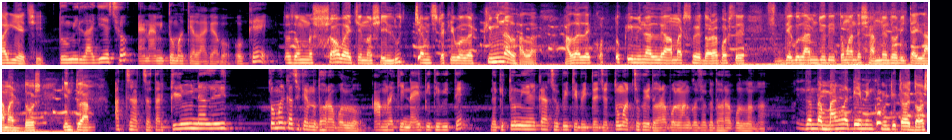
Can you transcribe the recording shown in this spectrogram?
লাগিয়েছি। তুমি লাগিয়েছো অ্যান্ড আমি তোমাকে লাগাবো ওকে তো তোমরা সবাই চেনো সেই লুচ্চা মিস্টার ট্রিপলার ক্রিমিনাল হালা। হালা যে কত ক্রিমিনাল আমার সয়ে ধরা পড়ছে যেগুলো আমি যদি তোমাদের সামনে ধরি তাইলে আমার দোষ। কিন্তু আচ্ছা আচ্ছা তার ক্রিমিনালি তোমার কাছে কেন ধরা পড়ল? আমরা কি নাই পৃথিবীতে? নাকি তুমি একা আছো পৃথিবীতে যে তোমার চোখে ধরা পড়ল আঙ্ক চোখে ধরা পড়ল না? জানতাম বাংলা গেমিং কমিটি তো দশ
